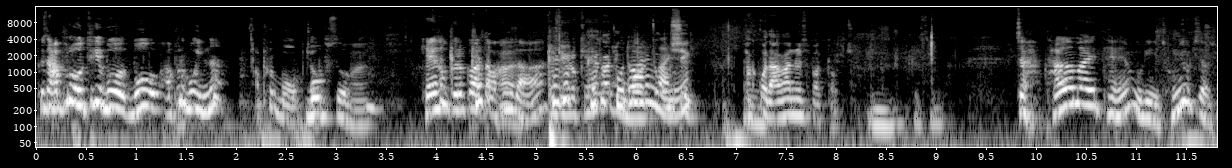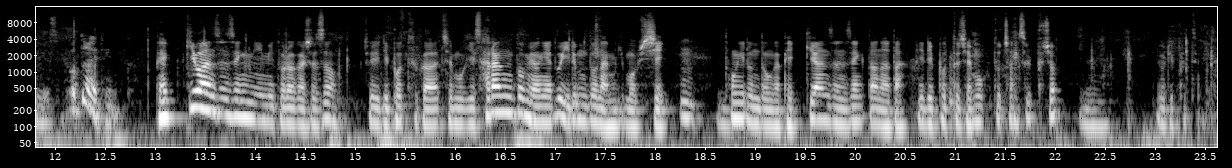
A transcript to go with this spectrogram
그래서 앞으로 어떻게 뭐뭐 앞으로 뭐 있나? 앞으로 뭐 없죠. 뭐 없어. 어. 계속 그럴 것 같다고 어. 합니다. 계속 계속- 이렇게 계속 해가지고 뭐 보도하는 거 조금씩 바꿔 나가는 수밖에 없죠. 음, 그렇습니다. 자 다음 아이템 우리 정연욱 기자 준비했습니다. 어떤 아이템입니까? 백기완 선생님이 돌아가셔서 저희 리포트가 제목이 사랑도 명예도 이름도 남김없이 음. 통일운동가 백기완 선생 떠나다 이 리포트 제목도 참 슬프죠? 이 리포트입니다.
